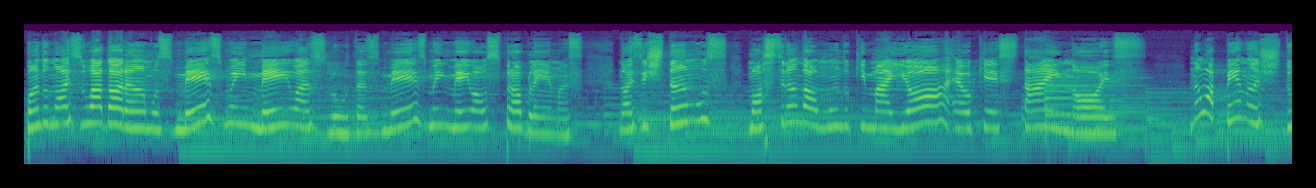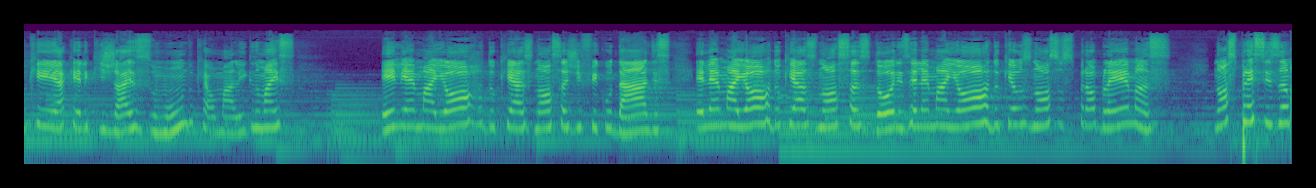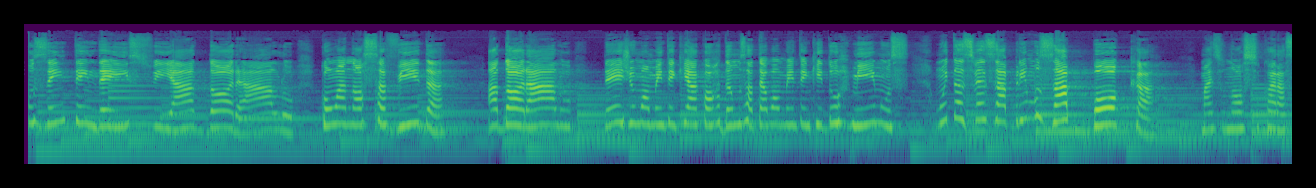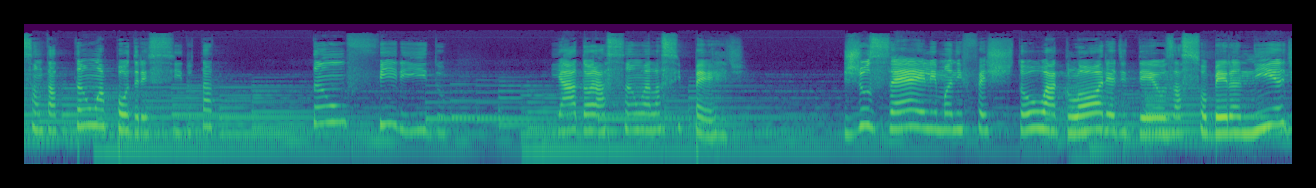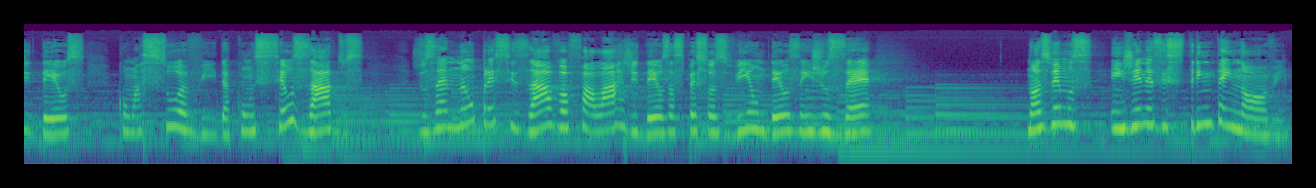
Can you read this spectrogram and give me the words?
Quando nós o adoramos, mesmo em meio às lutas, mesmo em meio aos problemas, nós estamos mostrando ao mundo que maior é o que está em nós não apenas do que aquele que jaz o mundo, que é o maligno, mas ele é maior do que as nossas dificuldades, ele é maior do que as nossas dores, ele é maior do que os nossos problemas. Nós precisamos entender isso e adorá-lo com a nossa vida, adorá-lo desde o momento em que acordamos até o momento em que dormimos. Muitas vezes abrimos a boca, mas o nosso coração está tão apodrecido, está ferido. E a adoração ela se perde. José, ele manifestou a glória de Deus, a soberania de Deus com a sua vida, com os seus atos. José não precisava falar de Deus, as pessoas viam Deus em José. Nós vemos em Gênesis 39,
